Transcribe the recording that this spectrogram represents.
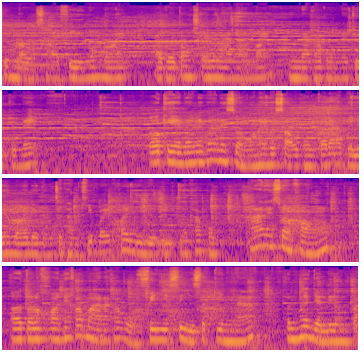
ซึ่งเราสายฟรีงบน้อย อาจจะต้องใช้เวลานานหน่อยนะครับผมในจุดจุดนี้ โอเคแล้วก็ในส่วนของไดโนเสาร์ผมก็ได้ไปเรียบร้อยเดี๋ยวผมจะทำคลิปไว้ค่อยรีวิวอีกนะครับผมอ่าในส่วนของเออตัวละครที่เข้ามานะครับผมฟรี4สกินนะเพื่อนๆอย่าลืมไป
